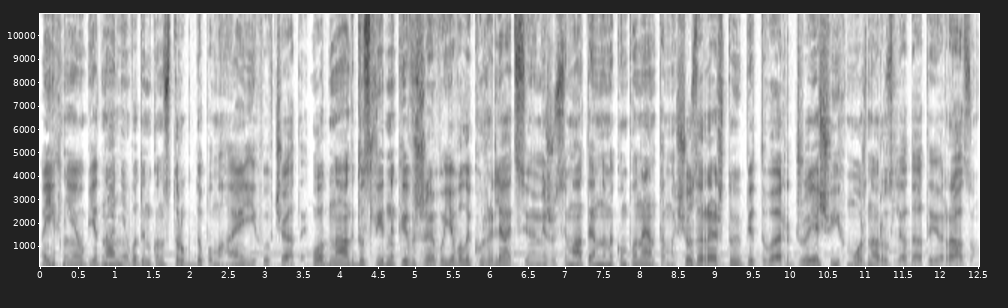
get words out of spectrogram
А їхнє об'єднання в один конструкт допомагає їх вивчати. Однак дослідники вже виявили кореляцію між усіма темними компонентами, що зрештою підтверджує, що їх можна розглядати разом.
